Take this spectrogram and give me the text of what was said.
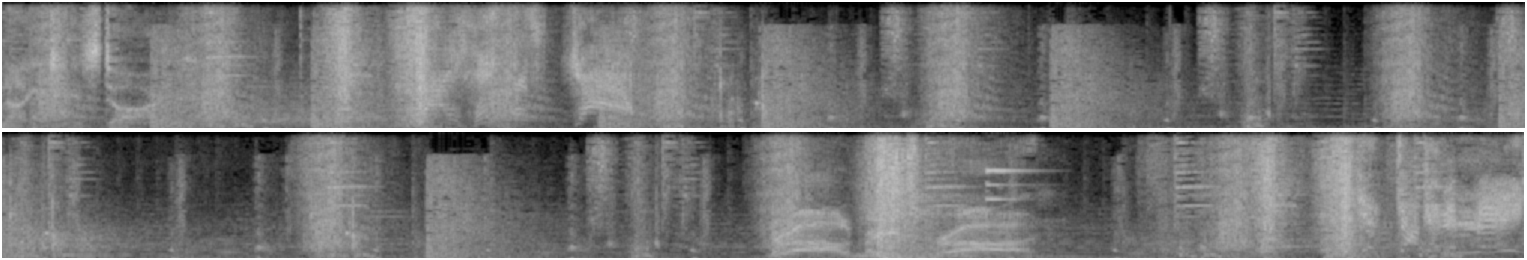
Night is dark. Brawl beats brawn! You're talking to me!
